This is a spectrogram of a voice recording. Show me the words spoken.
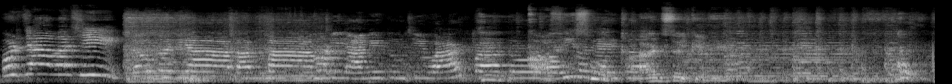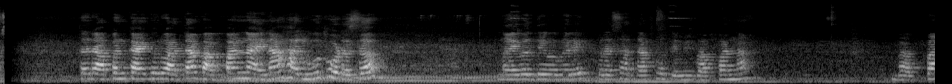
पुढच्या वर्षी! लवकर या बाप्पा आम्ही तुमची वाट पाहतो. लवकर यायचं. तर आपण काय करू आता? बाप्पांना आहे ना हलवू थोडस. नैवेद्य वगैरे. प्रसाद दाखवते मी बाप्पांना. बाप्पा.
